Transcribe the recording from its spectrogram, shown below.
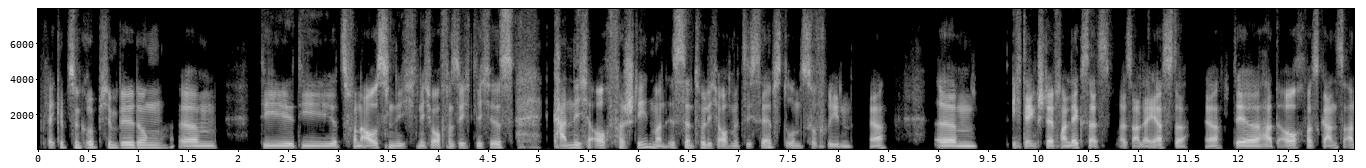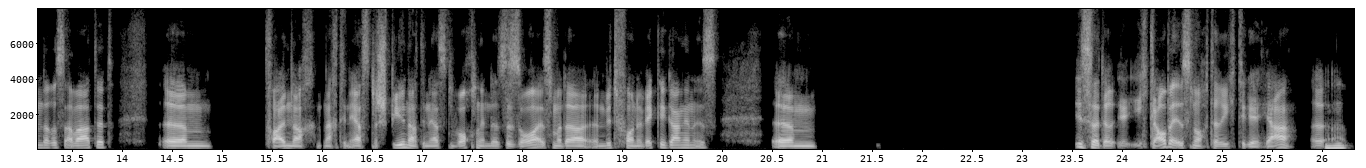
vielleicht gibt eine Grüppchenbildung. Ähm, die, die jetzt von außen nicht, nicht offensichtlich ist, kann ich auch verstehen. Man ist natürlich auch mit sich selbst unzufrieden. Ja? Ähm, ich denke, Stefan Lex als, als allererster, ja, der hat auch was ganz anderes erwartet. Ähm, vor allem nach, nach den ersten Spielen, nach den ersten Wochen in der Saison, als man da mit vorne weggegangen ist. Ähm, ist er, der, ich glaube, er ist noch der Richtige, ja. Äh, mhm.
